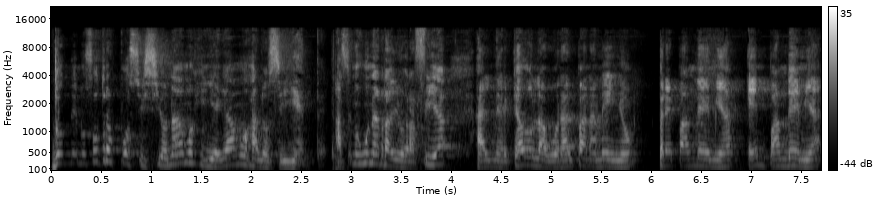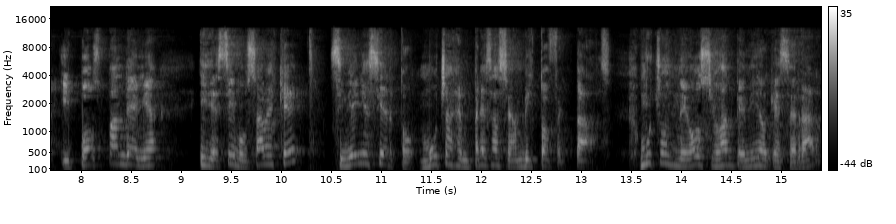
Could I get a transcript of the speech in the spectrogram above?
donde nosotros posicionamos y llegamos a lo siguiente. Hacemos una radiografía al mercado laboral panameño prepandemia, en pandemia y post-pandemia y decimos, ¿sabes qué? Si bien es cierto, muchas empresas se han visto afectadas, muchos negocios han tenido que cerrar,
